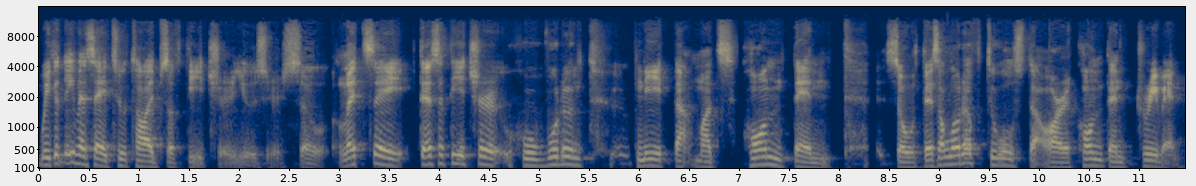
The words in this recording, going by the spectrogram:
We could even say two types of teacher users. So let's say there's a teacher who wouldn't need that much content. So there's a lot of tools that are content driven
